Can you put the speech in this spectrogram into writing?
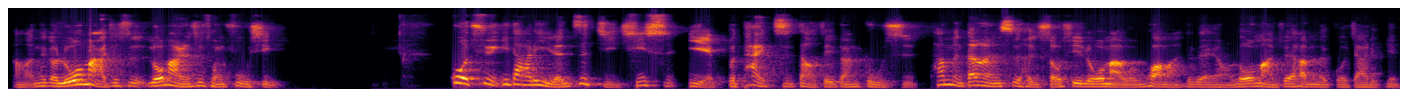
啊。那个罗马就是罗马人是从父姓。过去意大利人自己其实也不太知道这段故事，他们当然是很熟悉罗马文化嘛，对不对？罗马就在他们的国家里面。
